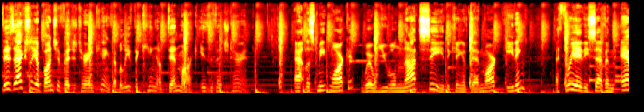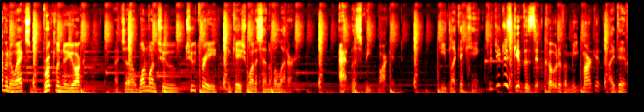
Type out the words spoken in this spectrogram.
There's actually a bunch of vegetarian kings. I believe the king of Denmark is a vegetarian. Atlas Meat Market, where you will not see the King of Denmark eating, at 387 Avenue X, Brooklyn, New York. That's uh, 11223 in case you want to send him a letter. Atlas Meat Market. Eat like a king. Did you just give the zip code of a meat market? I did.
